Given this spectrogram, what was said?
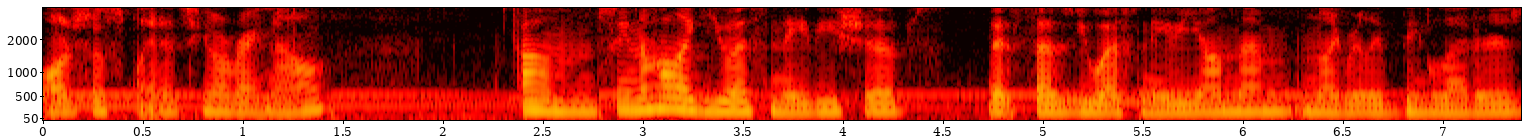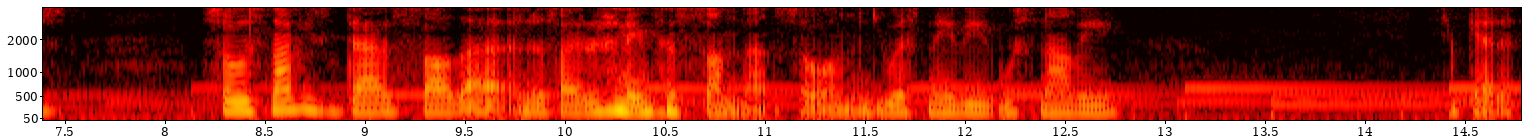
I'll just explain it to you right now. Um, so you know how like U.S. Navy ships that says U.S. Navy on them in like really big letters. So Usnavi's dad saw that and decided to name his son that. So um, U.S. Navy Usnavi. You get it.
